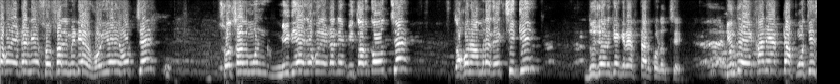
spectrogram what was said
যখন এটা নিয়ে সোশ্যাল মিডিয়ায় হই হচ্ছে সোশ্যাল মিডিয়ায় যখন এটা নিয়ে বিতর্ক হচ্ছে, তখন আমরা দেখছি কি? দুজনকে গ্রেফতার করেছে। কিন্তু এখানে একটা পঁচিশ,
